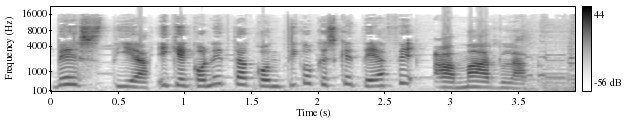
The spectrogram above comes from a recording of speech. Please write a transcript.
bestia y que conecta contigo que es que te hace amarla.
